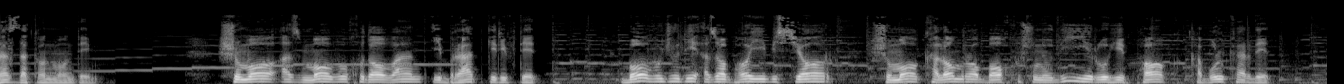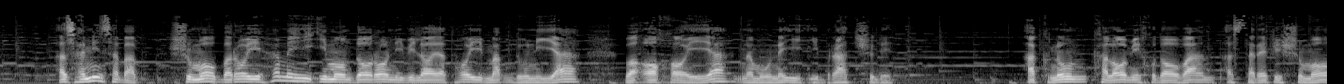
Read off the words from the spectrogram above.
наздатон мондем. Шумо аз мову худованд ибрат гирифтед. Бо вуҷуди азобҳои бисьёр шумо каломро бо хушнудии рӯҳи пок қабул кардед. Аз ҳамин сабаб шумо барои ҳамаи имондорони вилоятҳои мақдуния ва охоия намунаи ибрат шудед акнун каломи худованд аз тарафи шумо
